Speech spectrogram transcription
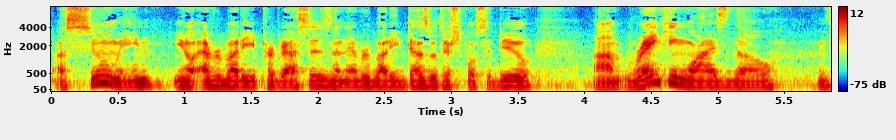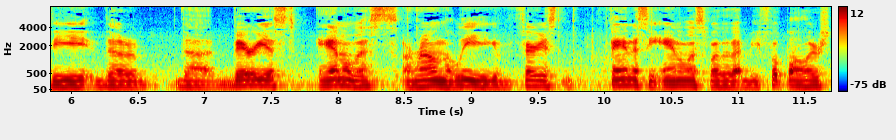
assuming you know everybody progresses and everybody does what they're supposed to do. Um, ranking wise, though, the the the various analysts around the league, various fantasy analysts, whether that be Footballguys,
